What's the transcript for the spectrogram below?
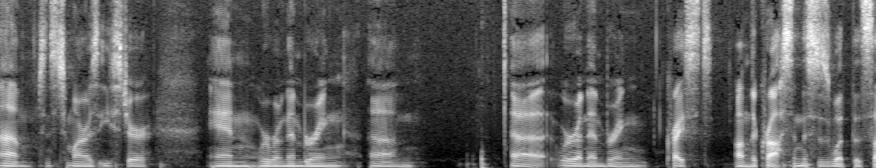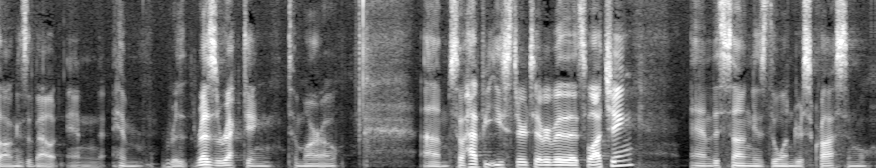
um, since tomorrow's Easter, and we're remembering um, uh, we're remembering Christ on the cross, and this is what the song is about, and Him re- resurrecting tomorrow. Um, so happy Easter to everybody that's watching, and this song is the Wondrous Cross, and we'll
